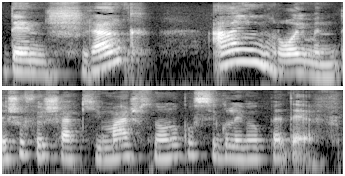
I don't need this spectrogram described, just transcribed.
den Schrank einräumen. Deixa eu fechar aqui mais, senão eu não consigo ler meu PDF.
